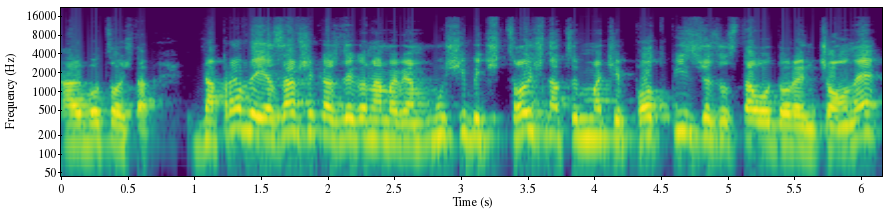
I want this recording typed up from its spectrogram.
albo coś tam. Naprawdę ja zawsze każdego namawiam, musi być coś, na czym macie podpis, że zostało doręczone,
